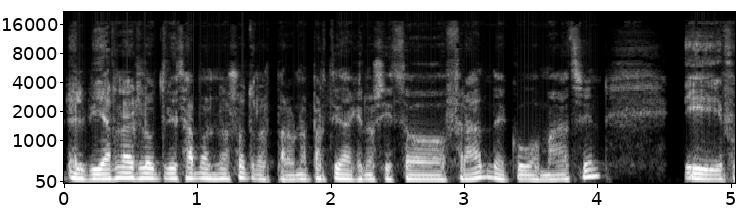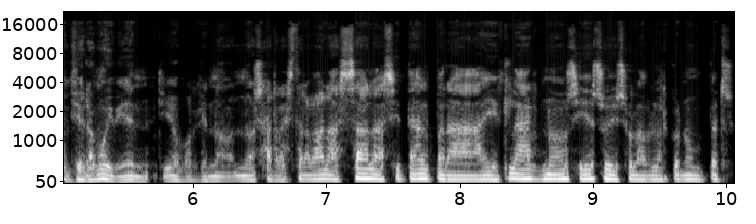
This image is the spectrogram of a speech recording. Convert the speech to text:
El viernes lo utilizamos nosotros para una partida que nos hizo Fran de Cubo Magazine y funciona muy bien, tío, porque no, nos arrastraba a las salas y tal para aislarnos y eso y solo hablar con un, pers-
